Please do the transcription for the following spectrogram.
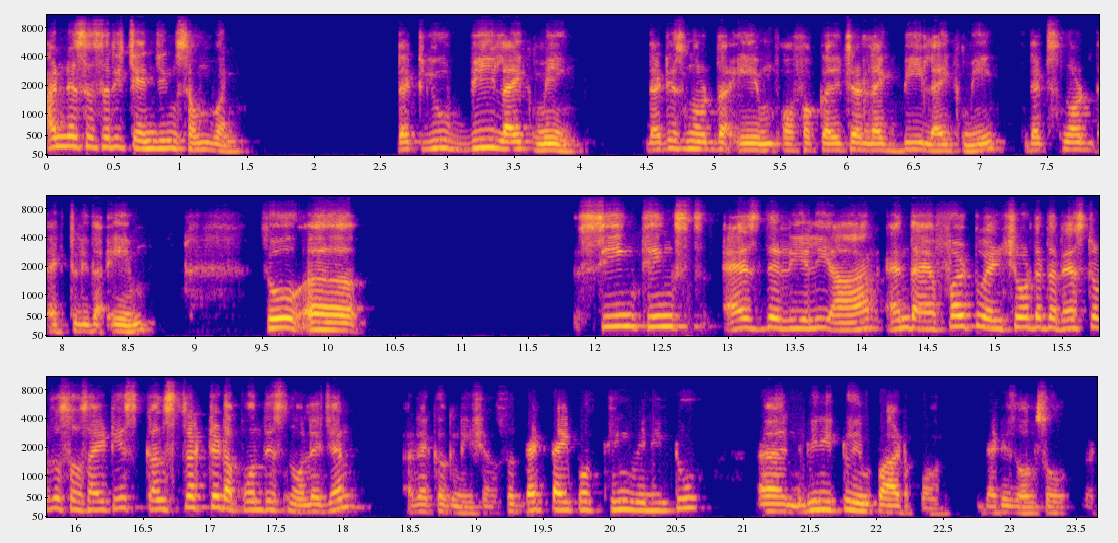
unnecessary changing someone that you be like me. That is not the aim of a culture like be like me. That's not actually the aim. So uh, seeing things as they really are and the effort to ensure that the rest of the society is constructed upon this knowledge and recognition. So that type of thing we need to uh, we need to impart upon. That is also the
